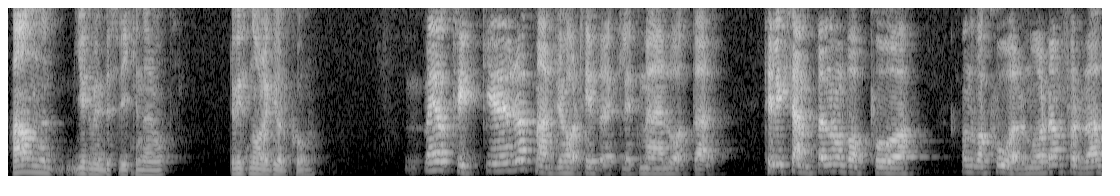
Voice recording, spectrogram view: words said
Han gjorde mig besviken däremot. Det finns några guldkorn. Men jag tycker att Maggio har tillräckligt med låtar. Till exempel när hon var på, om det var Kolmården förra,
